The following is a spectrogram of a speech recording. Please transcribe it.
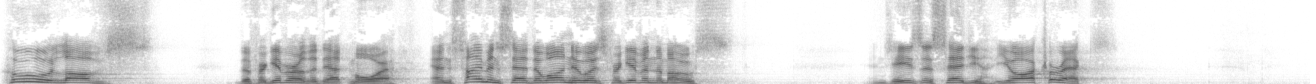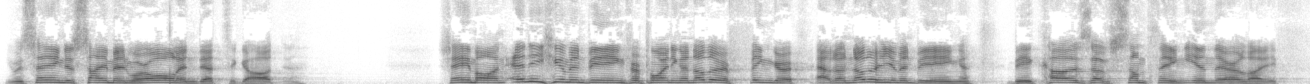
Who loves the forgiver of the debt more? And Simon said, The one who was forgiven the most. And Jesus said, You are correct. He was saying to Simon, we're all in debt to God. Shame on any human being for pointing another finger at another human being because of something in their life.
